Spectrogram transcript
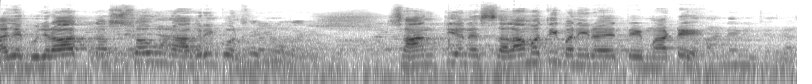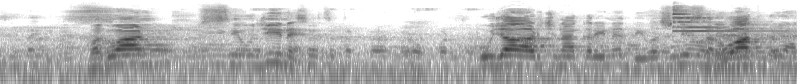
આજે ગુજરાતના સૌ નાગરિકોને શાંતિ અને સલામતી બની રહે તે માટે ભગવાન શિવજીને પૂજા અર્ચના કરીને દિવસની શરૂઆત કરી.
